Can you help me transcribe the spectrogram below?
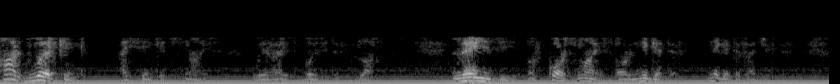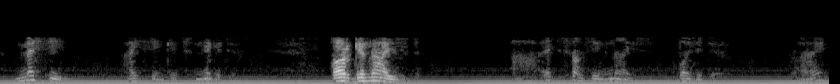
Hardworking. I think it's nice. We write positive plus. Lazy. Of course nice or negative. Negative adjective. Messy. I think it's negative. Organized. Ah, it's something nice. Positive. Right?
